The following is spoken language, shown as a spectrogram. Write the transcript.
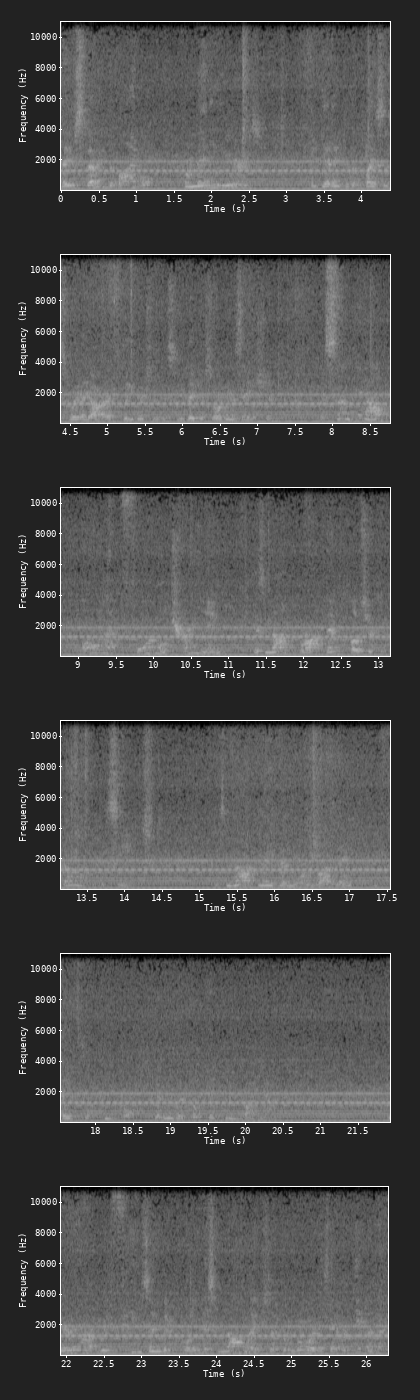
they've studied the Bible for many years. They're getting to the places where they are as leaders of this religious organization. But somehow, all that formal training has not brought them closer to God, it seems. It's not made them more loving and faithful people that we would hope they'd be by now. Here they are refusing the greatest knowledge that the Lord has ever given them,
